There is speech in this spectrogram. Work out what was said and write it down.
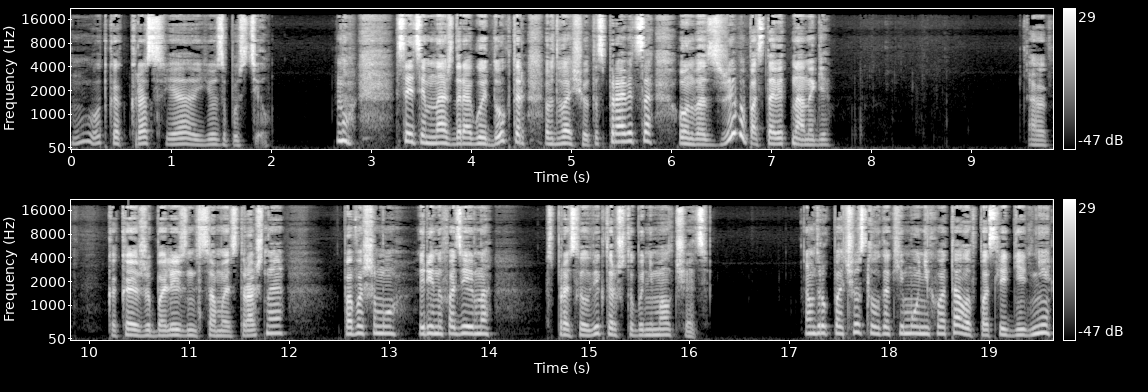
Ну, вот как раз я ее запустил. «Ну, с этим наш дорогой доктор в два счета справится, он вас живо поставит на ноги». «А какая же болезнь самая страшная, по-вашему, Ирина Фадеевна?» — спросил Виктор, чтобы не молчать. Он вдруг почувствовал, как ему не хватало в последние дни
